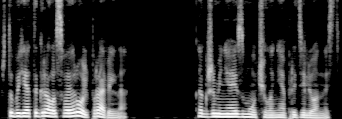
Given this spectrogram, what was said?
Чтобы я отыграла свою роль правильно? Как же меня измучила неопределенность.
